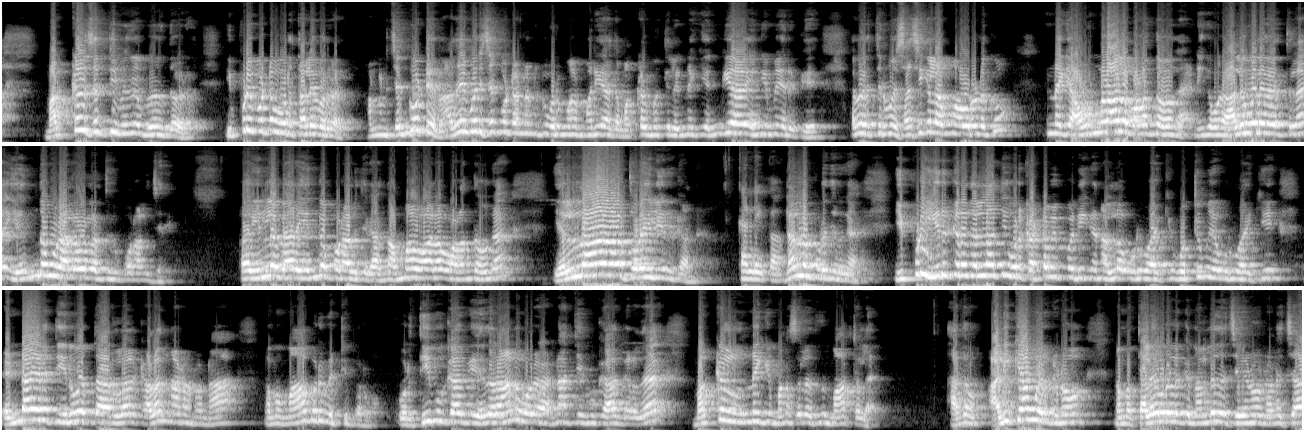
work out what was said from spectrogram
மக்கள் சக்தி மிக மிகுந்தவர் இப்படிப்பட்ட ஒரு தலைவர்கள் அண்ணன் செங்கோட்டையன் அதே மாதிரி செங்கோட்டை அண்ணனுக்கு ஒரு மரியாதை. மக்கள் மத்தியில் இன்னைக்கு எங்கேயா எங்கேயுமே இருக்கு. அதே மாதிரி திரும்ப சசிகலா அம்மா அவர்களுக்கும் இன்னைக்கு அவங்களால வளர்ந்தவங்க. நீங்க ஒரு அலுவலகத்துல எந்த ஒரு அலுவலகத்துக்கு போனாலும் சரி இல்லை வேற எங்க போனாலும் சரி அந்த அம்மாவால வளர்ந்தவங்க எல்லா துறையிலயும் இருக்காங்க. கண்டிப்பா. நல்லா புரிஞ்சுருங்க இப்படி இருக்கிறது எல்லாத்தையும் ஒரு கட்டமைப்பை நீங்க நல்லா உருவாக்கி ஒற்றுமையை உருவாக்கி ரெண்டாயிரத்தி இருபத்தி ஆறுல களம் காணணும்னா நம்ம மாபெரும் வெற்றி பெறுவோம். ஒரு திமுகவுக்கு எதிரான ஒரு அண்ணா திமுகங்கிறத மக்கள் இன்னைக்கு மனசுல இருந்து மாற்றல. அதை அழிக்காம இருக்கணும். நம்ம தலைவர்களுக்கு நல்லதை செய்யணும்னு நினைச்சா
